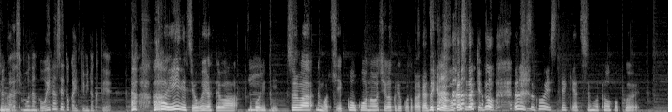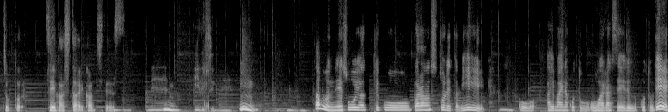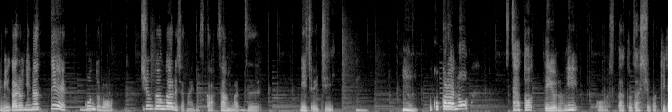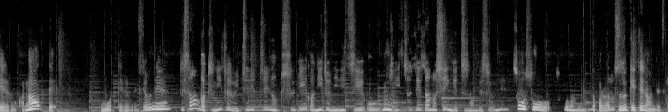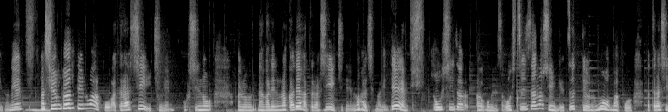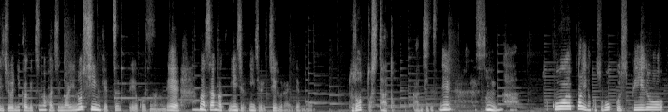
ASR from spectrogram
なんか私もなんか奥入瀬とか行ってみたくて。ああいいですよ奥入瀬は。すごいいい、うん、それはでも私高校の修学旅行とかだから随分昔だけど、うん、すごい素敵。私も東北ちょっと制覇したい感じです。うん、ね、うん、いいですよね。うん。多分ねそうやってこうバランス取れたり、うん、こう曖昧なことを終わらせることで身軽になって、うん、今度の春分があるじゃないですか。3月21日。うん。うん、そこからのスタートっていうのにこうスタートダッシュが切れるのかなって思ってるんですよね。で3月21日の次が22日お羊座の新月なんですよね。そうそうそうなのだから続けてなんですけどね。うん、まあ、春分っていうのはこう新しい1年星のあの流れの中で新しい1年の始まりでお牛座、あ、ごめんなさい、お羊座の新月っていうのも、まあ、こう、新しい12ヶ月の始まりの新月っていうことなので、うん、まあ、3月20、21ぐらいでも、ドドッとスタートって感じですね。うん。そこはやっぱりなんかすごくスピード、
